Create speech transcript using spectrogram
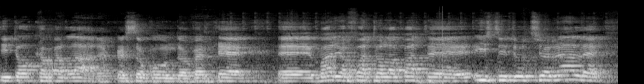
ti tocca parlare a questo punto perché eh, Mario ha fatto la parte istituzionale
